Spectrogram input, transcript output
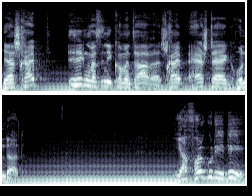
ja, schreibt irgendwas in die Kommentare. Schreibt Hashtag 100. Ja, voll gute Idee.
